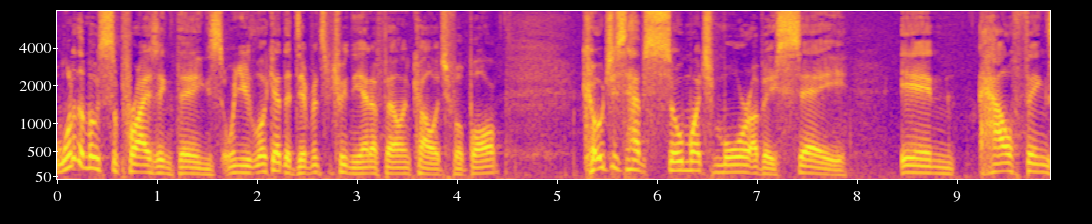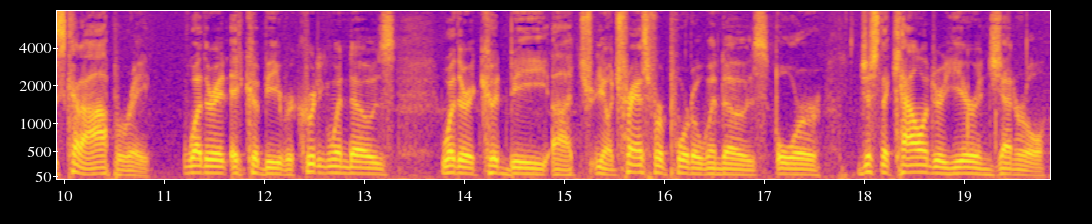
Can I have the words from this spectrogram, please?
one of the most surprising things when you look at the difference between the NFL and college football. Coaches have so much more of a say in how things kind of operate, whether it, it could be recruiting windows, whether it could be uh, tr- you know transfer portal windows, or just the calendar year in general.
